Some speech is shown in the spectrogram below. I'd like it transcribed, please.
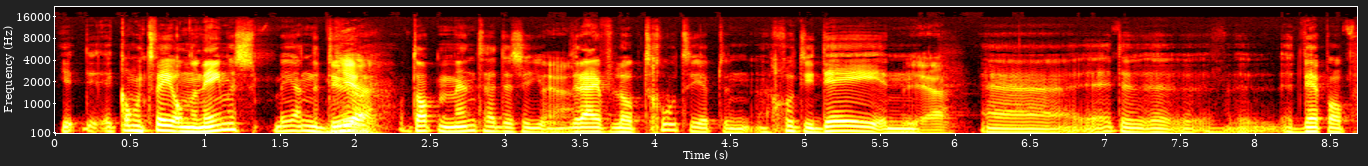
Je, er komen twee ondernemers mee aan de deur op dat moment. Hè, dus je Ja. bedrijf loopt goed, je hebt een, een goed idee en Ja. eh, de, eh, het web op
